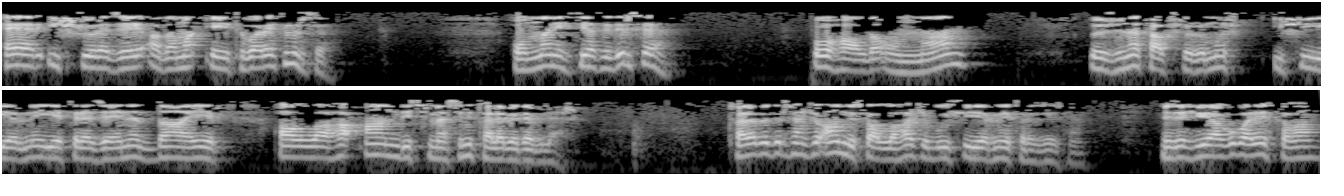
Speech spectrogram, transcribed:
Əgər iş görəcəyi adama etibar etmirsə, ondan ehtiyat edirsə, o halda ondan özünə tapşırılmış işi yerinə yetirəcəyinə dair Allaha and içməsini tələb edə bilər. Tələb edirsən ki, and iç Allaha ki, bu işi yerinə yetirəcəksən. Necə ki, Yaqub aleyhissalam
